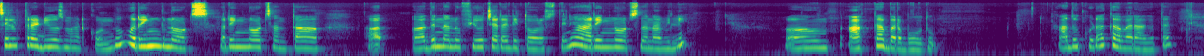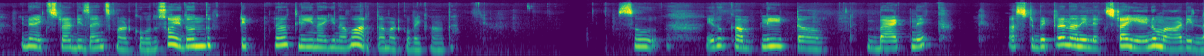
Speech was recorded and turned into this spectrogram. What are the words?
ಸಿಲ್ಕ್ ಥ್ರೆಡ್ ಯೂಸ್ ಮಾಡಿಕೊಂಡು ರಿಂಗ್ ನೋಟ್ಸ್ ರಿಂಗ್ ನೋಟ್ಸ್ ಅಂತ ಅದನ್ನು ನಾನು ಫ್ಯೂಚರಲ್ಲಿ ತೋರಿಸ್ತೀನಿ. ಆ ರಿಂಗ್ ನೋಟ್ಸ್ನ ನಾವಿಲ್ಲಿ ಆಗ್ತಾ ಬರ್ಬೋದು. ಅದು ಕೂಡ ಕವರ್ ಆಗುತ್ತೆ. ಇನ್ನು ಎಕ್ಸ್ಟ್ರಾ ಡಿಸೈನ್ಸ್ ಮಾಡ್ಕೋಬೋದು. ಸೊ ಇದೊಂದು ಟಿಪ್ನ ಕ್ಲೀನಾಗಿ ನಾವು ಅರ್ಥ ಮಾಡ್ಕೋಬೇಕಾಗುತ್ತೆ. ಸೊ ಇದು ಕಂಪ್ಲೀಟ್ ಬ್ಯಾಕ್ ನೆಕ್. ಅಷ್ಟು ಬಿಟ್ಟರೆ ನಾನು ಇಲ್ಲಿ ಎಕ್ಸ್ಟ್ರಾ ಏನೂ ಮಾಡಿಲ್ಲ.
